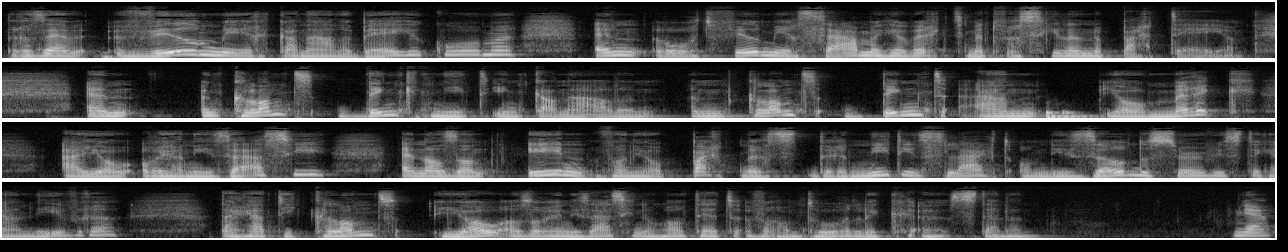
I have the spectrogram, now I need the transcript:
Er zijn veel meer kanalen bijgekomen en er wordt veel meer samengewerkt met verschillende partijen. En een klant denkt niet in kanalen. Een klant denkt aan jouw merk, aan jouw organisatie. En als dan één van jouw partners er niet in slaagt om diezelfde service te gaan leveren, dan gaat die klant jou als organisatie nog altijd verantwoordelijk eh, stellen. Ja,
